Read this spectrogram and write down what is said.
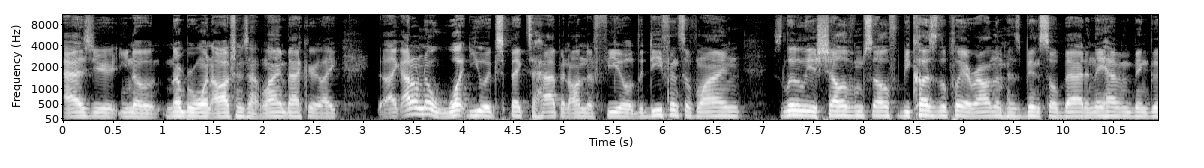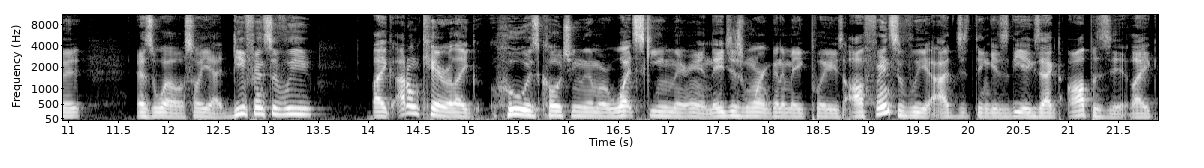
as your, you know, number one options at linebacker, like, like I don't know what you expect to happen on the field. The defensive line is literally a shell of himself because the play around them has been so bad and they haven't been good as well. So yeah, defensively, like I don't care like who is coaching them or what scheme they're in. They just weren't gonna make plays. Offensively, I just think it's the exact opposite. Like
